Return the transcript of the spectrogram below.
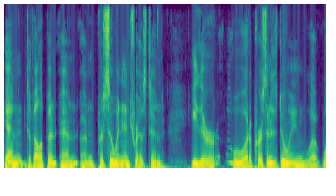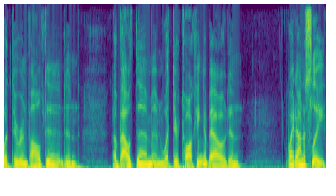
and develop an, and, and pursue an interest in either what a person is doing, what, what they're involved in, and about them, and what they're talking about. And quite honestly,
